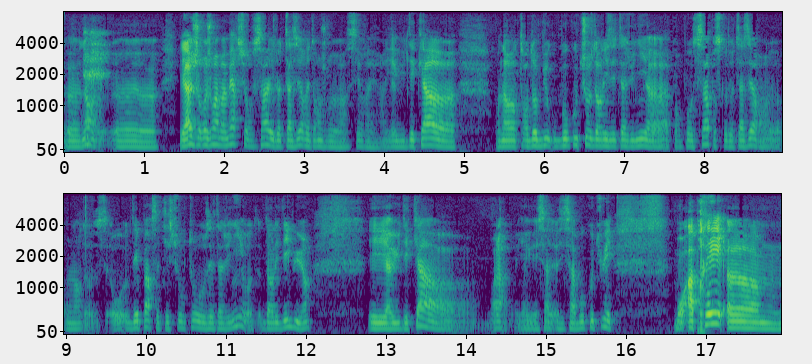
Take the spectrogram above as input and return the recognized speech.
Euh, non. et là, je rejoins ma mère sur ça et le taser est dangereux, hein, c'est vrai. Il y a eu des cas. on a entendu beaucoup de choses dans les États-Unis à propos de ça, parce que le taser, au départ, c'était surtout aux États-Unis, dans les débuts. hein. Et il y a eu des cas, euh, voilà, il y a eu, ça, ça a beaucoup tué. Bon, après, euh,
